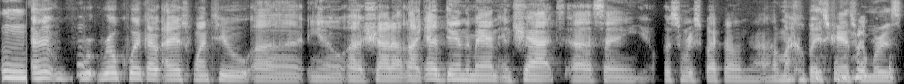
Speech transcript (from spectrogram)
And then r- real quick, I, I just want to, uh, you know, uh, shout out. Like I have Dan the Man in chat uh, saying, you know, put some respect on uh, Michael Bay's Transformers.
